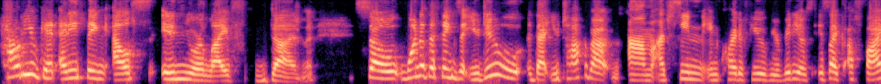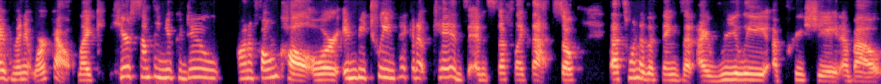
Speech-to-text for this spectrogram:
how do you get anything else in your life done? So one of the things that you do that you talk about, um, I've seen in quite a few of your videos, is like a five minute workout. Like here's something you can do on a phone call or in between picking up kids and stuff like that. So that's one of the things that I really appreciate about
